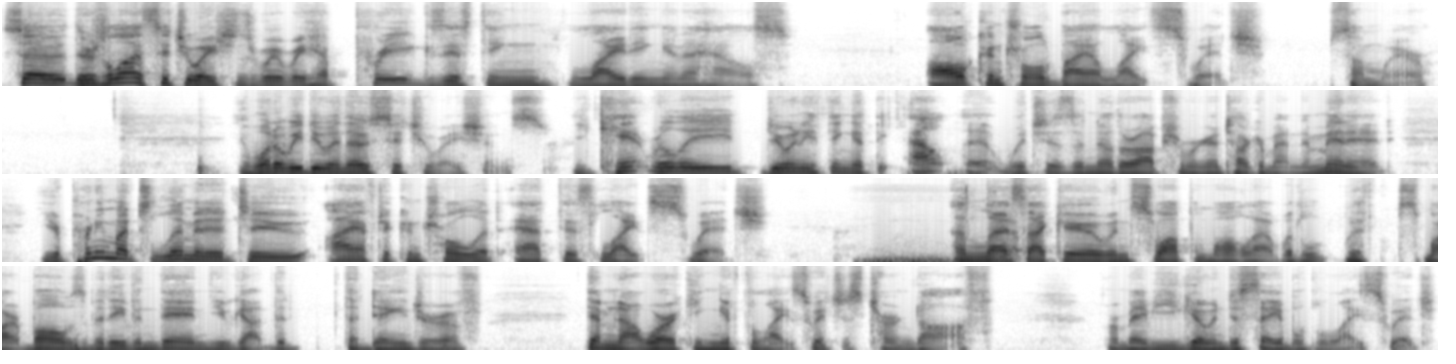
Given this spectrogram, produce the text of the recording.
So there's a lot of situations where we have pre-existing lighting in a house, all controlled by a light switch somewhere. And what do we do in those situations? You can't really do anything at the outlet, which is another option we're going to talk about in a minute. You're pretty much limited to I have to control it at this light switch, unless I go and swap them all out with with smart bulbs. But even then, you've got the the danger of them not working if the light switch is turned off, or maybe you go and disable the light switch.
